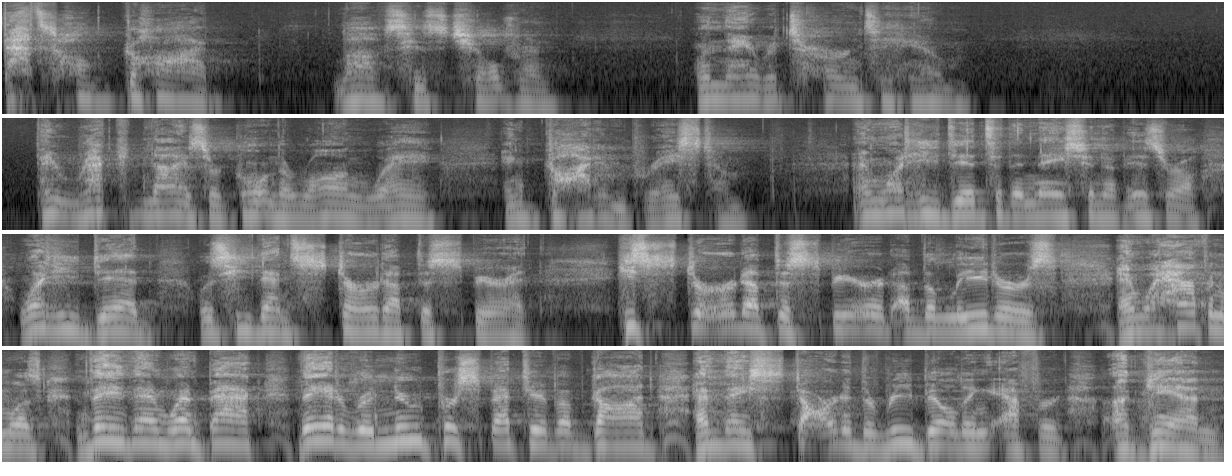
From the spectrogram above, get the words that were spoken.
That's how God loves his children when they return to him. They recognize they're going the wrong way, and God embraced him. And what he did to the nation of Israel, what he did was he then stirred up the spirit. He stirred up the spirit of the leaders. And what happened was they then went back, they had a renewed perspective of God, and they started the rebuilding effort again.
